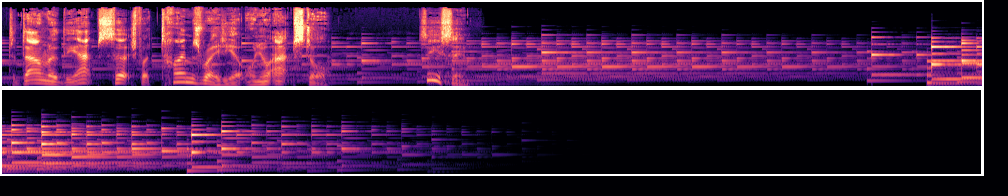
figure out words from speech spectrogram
To download the app, search for Times Radio on your App Store. See you soon.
